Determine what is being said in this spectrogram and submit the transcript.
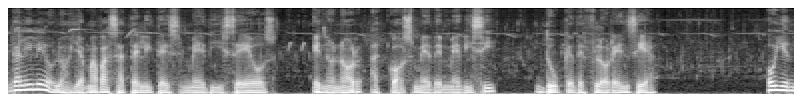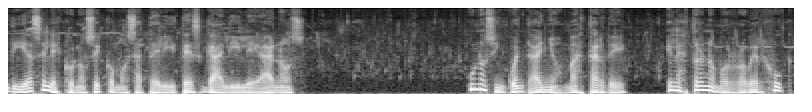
Galileo los llamaba satélites mediceos en honor a Cosme de Medici, duque de Florencia. Hoy en día se les conoce como satélites galileanos. Unos 50 años más tarde, el astrónomo Robert Hooke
